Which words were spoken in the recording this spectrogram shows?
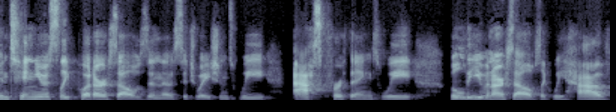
continuously put ourselves in those situations. We ask for things. We believe in ourselves like we have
